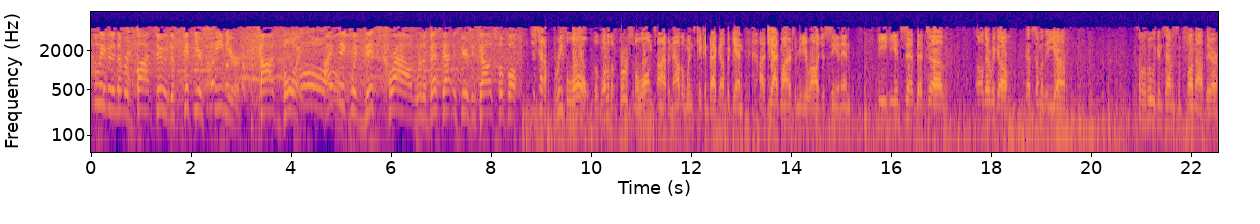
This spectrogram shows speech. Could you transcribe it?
I'm believing in number five too, the fifth-year senior, Tajh Boyd. I think with this crowd, one of the best atmospheres in college football. Just had a brief lull, the- one of the first in a long time, but now the wind's kicking back up again. Uh, Chad Myers, the meteorologist, CNN, he he had said that. Um, oh, there we go. Got some of the uh, some of the hooligans having some fun out there.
